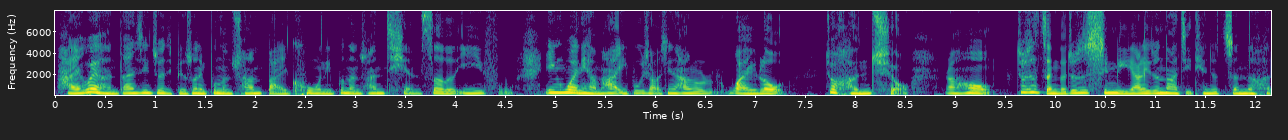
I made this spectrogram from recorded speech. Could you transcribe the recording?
还会很担心，就是比如说你不能穿白裤，你不能穿浅色的衣服，因为你很怕一不小心它就外露，就很糗，然后。就是整个就是心理压力，就那几天就真的很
